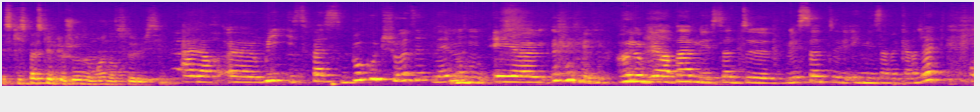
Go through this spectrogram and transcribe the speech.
Est-ce qu'il se passe quelque chose au moins dans celui-ci? Alors euh, oui, il se passe beaucoup de choses même. Mhm. Et euh, on n'oubliera pas mes sautes, mes sautes et mes arrêts cardiaques.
